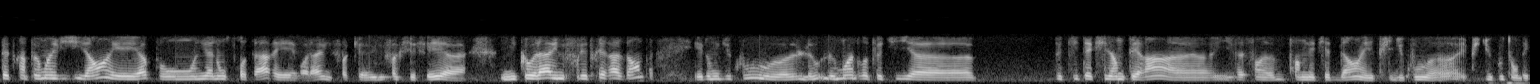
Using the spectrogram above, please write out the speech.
peut-être un peu moins vigilant, et hop, on lui annonce trop tard, et voilà, une fois que, fois que c'est fait, euh, Nicolas a une foulée très rasante, et donc du coup, le, moindre petit, petit accident de terrain, il va prendre les pieds dedans, et puis du coup, et puis du coup tomber.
